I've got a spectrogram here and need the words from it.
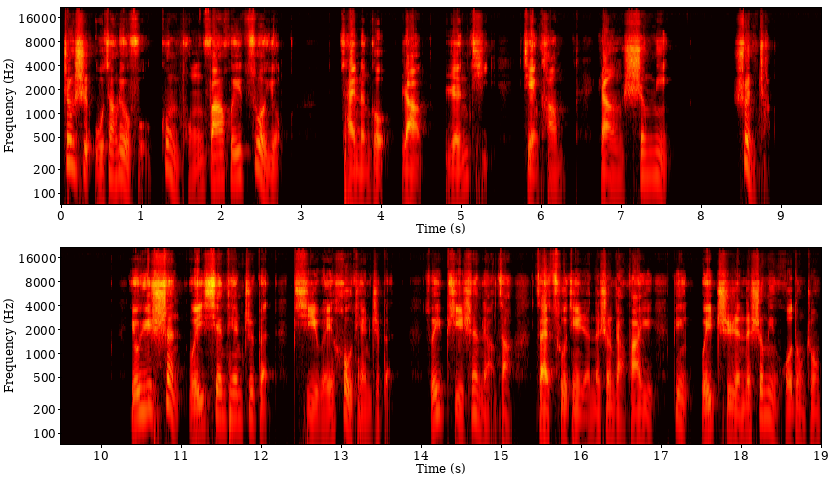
正是五脏六腑共同发挥作用，才能够让人体健康，让生命顺畅。由于肾为先天之本，脾为后天之本，所以脾肾两脏在促进人的生长发育，并维持人的生命活动中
